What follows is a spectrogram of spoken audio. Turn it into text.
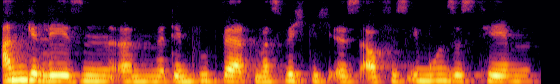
angelesen ähm, mit den Blutwerten, was wichtig ist, auch fürs Immunsystem.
